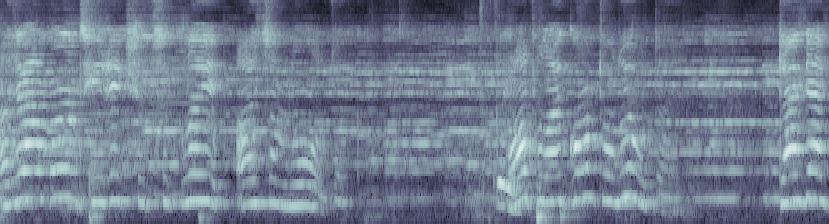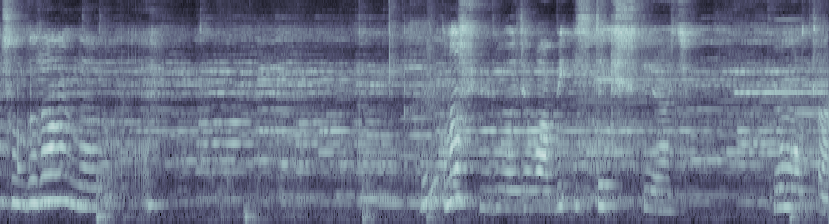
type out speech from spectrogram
Acaba bunu T-Rex'i tıklayıp açsam ne olacak? Tıklayın. Aa Playground oluyor burada. Gel gel çıldıralım da. Bu Nasıl yürüyor acaba? Bir istek istiyor. Yumurta.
